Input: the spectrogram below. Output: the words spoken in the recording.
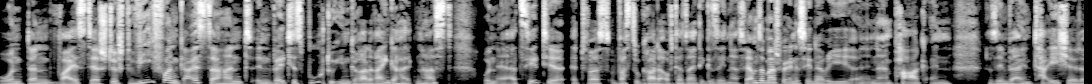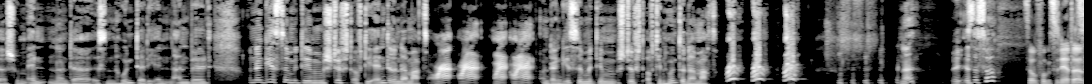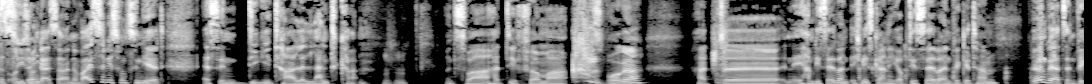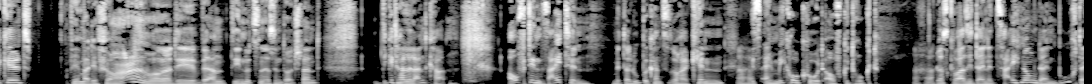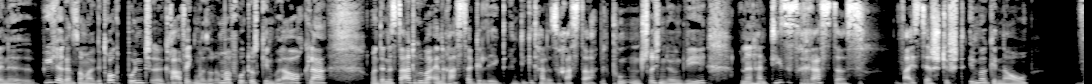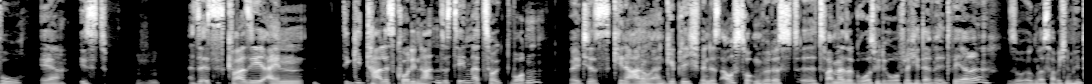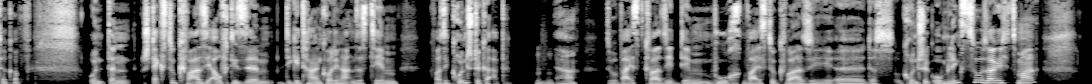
und dann weiß der Stift wie von Geisterhand, in welches Buch du ihn gerade reingehalten hast und er erzählt dir etwas, was du gerade auf der Seite gesehen hast. Wir haben zum Beispiel eine Szenerie in einem Park, ein, da sehen wir einen Teich, da schwimmen Enten und da ist ein Hund, der die Enten anbellt und dann gehst du mit dem Stift auf die Ente und da macht's und dann gehst du mit dem Stift auf den Hund und dann macht's ne? Ist es so? So funktioniert das. Das ist wie von Geister. Du weißt du, wie es funktioniert? Es sind digitale Landkarten. Mhm. Und zwar hat die Firma Arnsburger hat, äh, nee, haben die selber, ich weiß gar nicht, ob die es selber entwickelt haben. Irgendwer hat es entwickelt. Auf jeden Fall die Firma Arnsburger, die werden, die nutzen es in Deutschland. Digitale Landkarten. Auf den Seiten mit der Lupe kannst du es auch erkennen, Aha. ist ein Mikrocode aufgedruckt. Aha. Du hast quasi deine Zeichnung, dein Buch, deine Bücher ganz normal gedruckt, bunt, äh, Grafiken, was auch immer, Fotos gehen wohl auch, klar. Und dann ist da drüber ein Raster gelegt, ein digitales Raster mit Punkten und Strichen irgendwie. Und anhand dieses Rasters weiß der Stift immer genau, wo er ist. Mhm. Also ist es quasi ein digitales Koordinatensystem erzeugt worden, welches, keine Ahnung, angeblich, wenn du es ausdrucken würdest, äh, zweimal so groß wie die Oberfläche der Welt wäre. So irgendwas habe ich im Hinterkopf. Und dann steckst du quasi auf diesem digitalen Koordinatensystem quasi Grundstücke ab. Mhm. Ja. Du weißt quasi dem Buch, weißt du quasi äh, das Grundstück oben links zu, sage ich jetzt mal.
